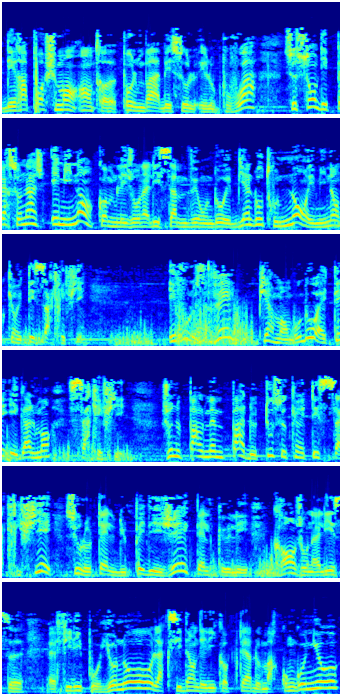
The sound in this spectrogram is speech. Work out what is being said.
des rapprochements entre Paul Mba et le pouvoir, ce sont des personnages éminents comme les journalistes Sam Veondo et bien d'autres non éminents qui ont été sacrifiés. Et vous le savez, Pierre Mamboudou a été également sacrifié. Je ne parle même pas de tous ceux qui ont été sacrifiés sur l'autel du PDG, tels que les grands journalistes euh, Philippe Oyono, l'accident d'hélicoptère de Marc Congogno,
